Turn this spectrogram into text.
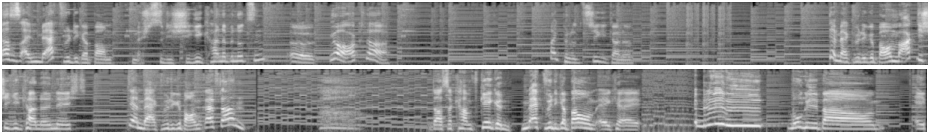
Das ist ein merkwürdiger Baum. Möchtest du die Shigi-Kanne benutzen? Äh, ja, klar. Mike benutzt Shigi-Kanne. Der merkwürdige Baum mag die Shigikanne nicht. Der merkwürdige Baum greift an. Da ist der Kampf gegen merkwürdiger Baum, aka Mogelbaum. Ey,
